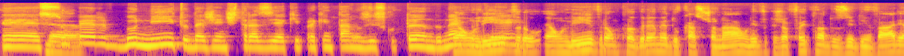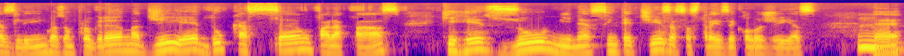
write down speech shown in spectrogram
é, é, super bonito da gente trazer aqui para quem está nos escutando, né? É um Porque... livro, é um livro, é um programa educacional, um livro que já foi traduzido em várias línguas, é um programa de educação para a paz que resume, né, sintetiza essas três ecologias, hum. né,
